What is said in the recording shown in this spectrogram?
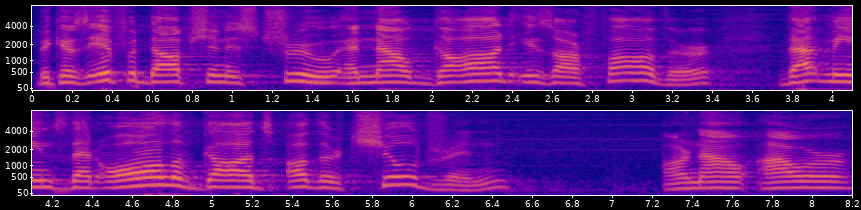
Because if adoption is true and now God is our Father, that means that all of God's other children are now our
